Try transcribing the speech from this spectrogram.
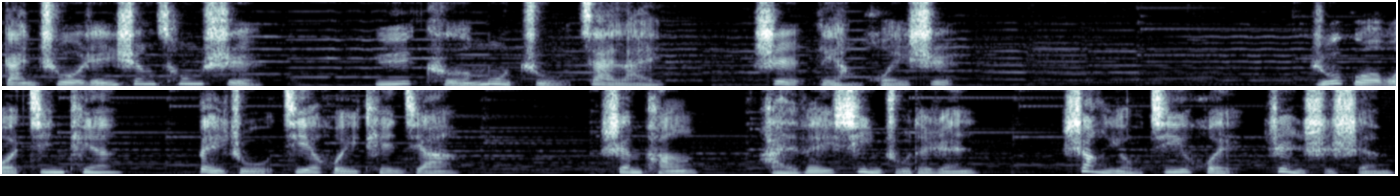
感触人生聪事与渴慕主再来。是两回事。如果我今天被主接回天家，身旁还未信主的人尚有机会认识神，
